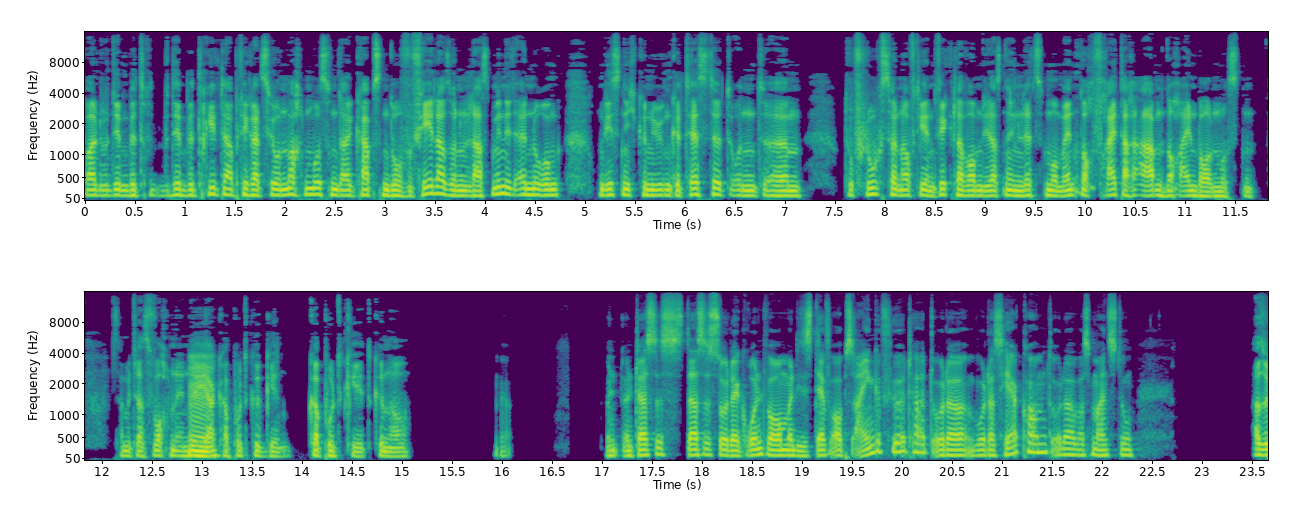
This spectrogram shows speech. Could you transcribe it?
weil du den, Betrieb, den Betrieb der Applikation machen musst und da gab es einen doofen Fehler, so eine Last-Minute-Änderung und die ist nicht genügend getestet und ähm, du fluchst dann auf die Entwickler, warum die das in den letzten Moment noch Freitagabend noch einbauen mussten, damit das Wochenende mhm. ja kaputt, kaputt geht, genau. Ja. Und, und das ist, das ist so der Grund, warum man dieses DevOps eingeführt hat oder wo das herkommt oder was meinst du? Also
